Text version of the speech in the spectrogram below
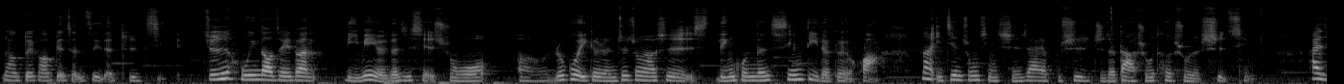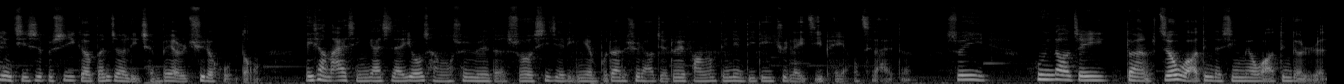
让对方变成自己的知己。”就是呼应到这一段里面有一个是写说，呃，如果一个人最重要是灵魂跟心地的对话，那一见钟情实在不是值得大书特书的事情。爱情其实不是一个奔着里程碑而去的活动。理想的爱情应该是在悠长岁月的所有细节里面，不断的去了解对方，点点滴滴去累积培养起来的。所以呼应到这一段，只有我要定的心，没有我要定的人，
